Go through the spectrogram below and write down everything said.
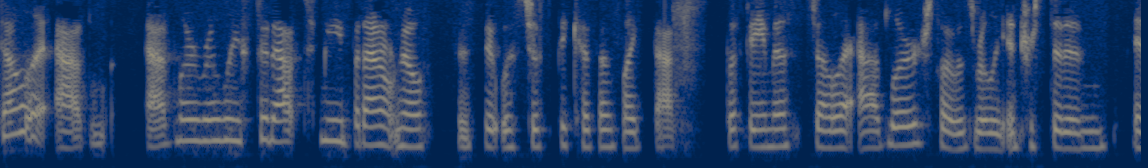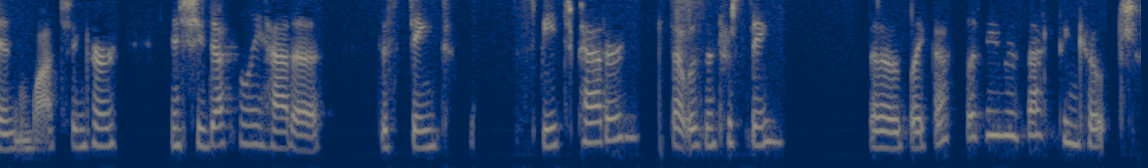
Stella Adler, Adler really stood out to me, but I don't know if it was just because I was like, that's the famous Stella Adler. So I was really interested in, in watching her. And she definitely had a distinct speech pattern that was interesting. That I was like, that's the famous acting coach.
